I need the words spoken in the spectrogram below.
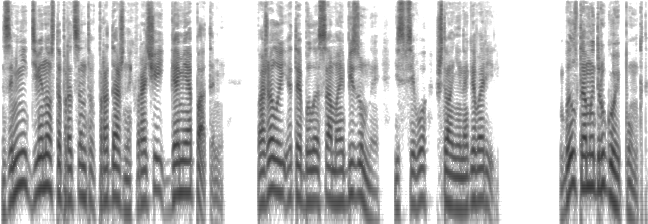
заменить 90% продажных врачей гомеопатами. Пожалуй, это было самое безумное из всего, что они наговорили. Был там и другой пункт,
